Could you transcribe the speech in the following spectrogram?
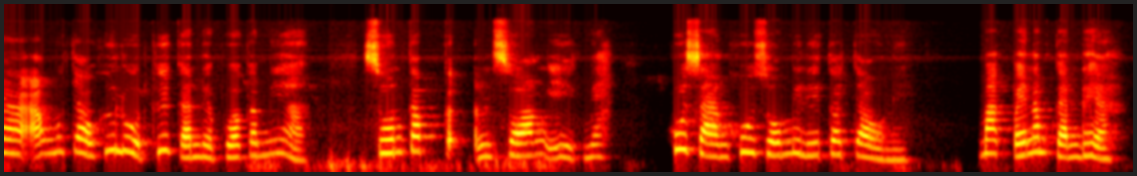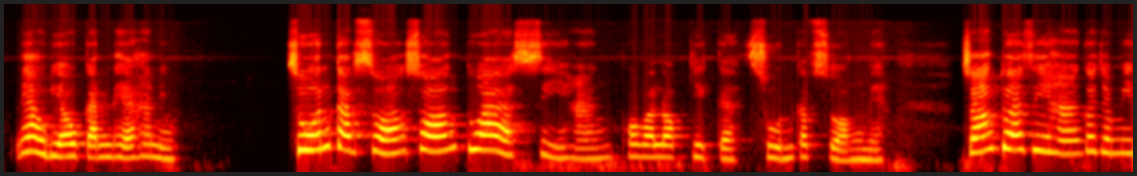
ดาเอามุเจ้าคือรูดคือกันเดี๋ยวพวกกับเมียศูนย์กับอันซองอีกเนี่ยคู่สางคู่สมมิลิตัวเจ้านี่ มักไปน้ำกันแท้แนวเดียวกันแท้ฮะนิวศูนย์กับสองสองตัวสี่หางเพราะว่าล็อกกิกอะศูนย์กับสองเนี่ยสองตัวสี่หางก็จะมี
